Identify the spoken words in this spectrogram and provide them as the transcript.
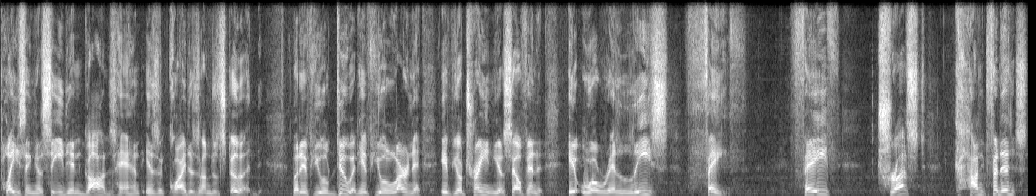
placing a seed in God's hand isn't quite as understood. But if you'll do it, if you'll learn it, if you'll train yourself in it, it will release faith. Faith, trust, confidence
